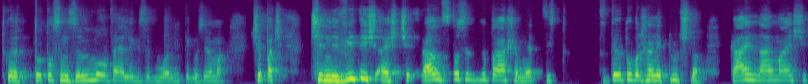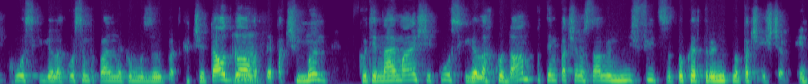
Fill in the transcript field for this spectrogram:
Tako da to, to sem zelo velik zagovornik tega. Oziroma, če, pač, če ne vidiš, če, ravno zato se tudi vprašam, ne, tist, Zato je to vprašanje ključno. Kaj je najmanjši kos, ki ga lahko sem pripravljen nekomu zaupati? Ker če je ta odgovor, mm. je pač manj, kot je najmanjši kos, ki ga lahko dam, potem pač enostavno ni fit za to, kar trenutno pač iščem. In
